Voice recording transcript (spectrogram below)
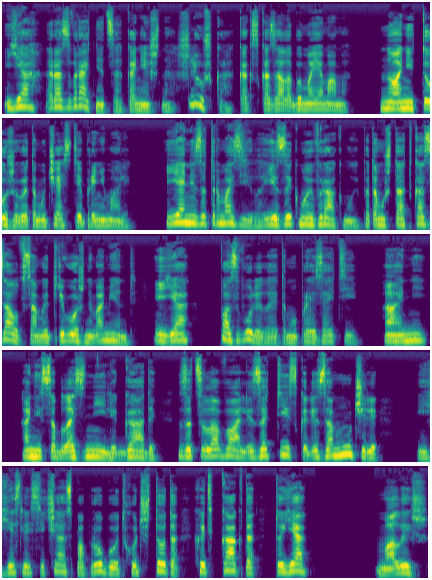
Я развратница, конечно, шлюшка, как сказала бы моя мама. Но они тоже в этом участие принимали. Я не затормозила, язык мой враг мой, потому что отказал в самый тревожный момент, и я позволила этому произойти. А они они соблазнили, гады, зацеловали, затискали, замучили. И если сейчас попробуют хоть что-то, хоть как-то, то я... Малыш.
